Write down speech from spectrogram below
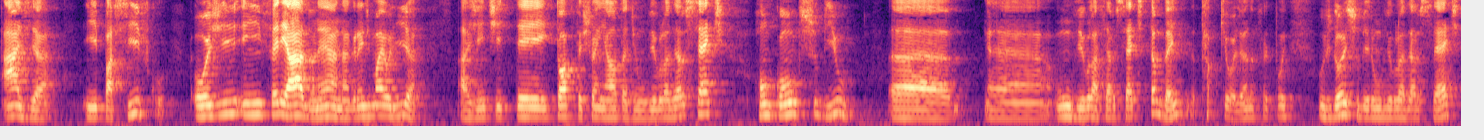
Ásia e Pacífico, hoje em feriado, né, na grande maioria, a gente tem, Tóquio fechou em alta de 1,07, Hong Kong subiu uh, é, 1,07 também. Eu estava aqui olhando, falei, pô, os dois subiram 1,07.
